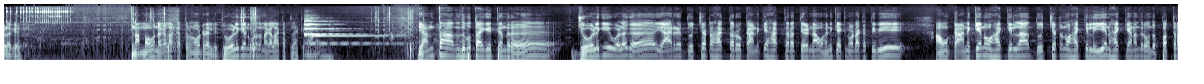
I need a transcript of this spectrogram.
ಒಳಗೆ. ನಮ್ಮವು ನಗಲಾಕತ್ತಳ ನೋಡ್ರಿ ಅಲ್ಲಿ. ಜೋಳಿಗೆ ಅನ್ಕೊಡ್ದು ನಗಲಾಕತ್ಲಾಕಿ ನಾನು ಎಂಥ ಅದ್ಭುತ ಆಗೈತಿ ಅಂದ್ರೆ ಜೋಳಿಗೆ ಒಳಗೆ ಯಾರ್ಯಾರು ದುಚ್ಚಟ ಹಾಕ್ತಾರೋ ಕಾಣಿಕೆ ಹಾಕ್ತಾರ ಅಂತೇಳಿ ನಾವು ಹಣಿಕೆ ಹಾಕಿ ನೋಡಾಕತ್ತೀವಿ. ಅವ ಕಾಣಿಕೆನೂ ಹಾಕಿಲ್ಲ, ದುಚ್ಚಟನೂ ಹಾಕಿಲ್ಲ, ಏನು ಹಾಕ್ಯಾನಂದ್ರೆ ಒಂದು ಪತ್ರ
